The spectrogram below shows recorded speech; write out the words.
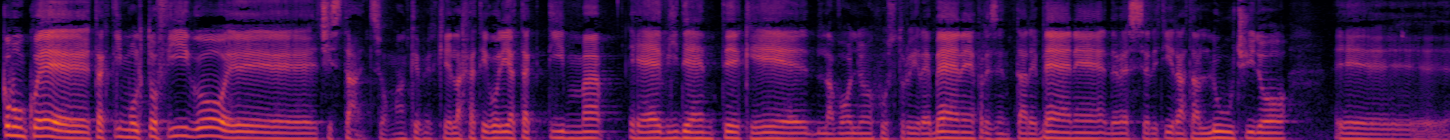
Comunque, tag team molto figo e ci sta, insomma, anche perché la categoria tag team è evidente che la vogliono costruire bene, presentare bene, deve essere tirata a lucido. E...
